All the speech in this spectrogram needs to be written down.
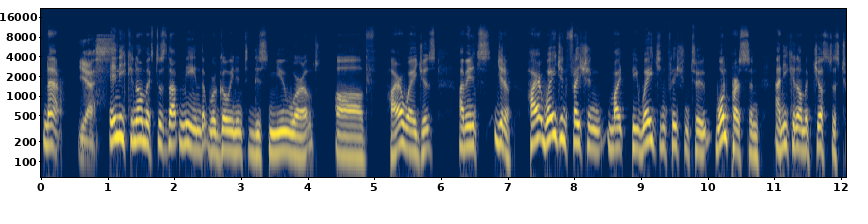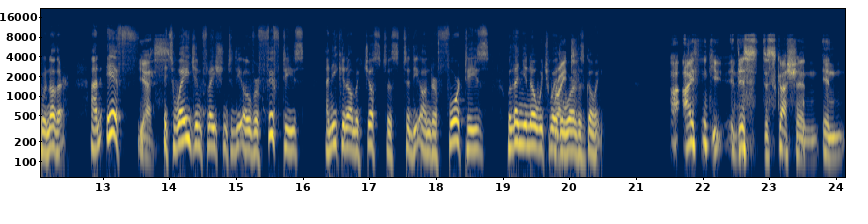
Now, Yes. in economics, does that mean that we're going into this new world of higher wages? I mean, it's, you know, higher wage inflation might be wage inflation to one person and economic justice to another. And if Yes. it's wage inflation to the over 50s and economic justice to the under 40s, well, then you know which way the world is going. I think this discussion, in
